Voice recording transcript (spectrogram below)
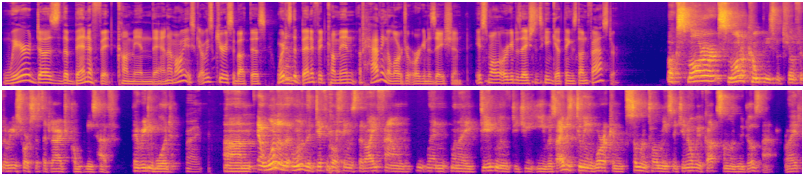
Where does the benefit come in then? I'm always always curious about this. Where does the benefit come in of having a larger organization if smaller organizations can get things done faster? Look, smaller smaller companies would kill for the resources that large companies have. They really would. Right. Um, and one of the one of the difficult things that I found when when I did move to GE was I was doing work and someone told me, he said, you know, we've got someone who does that, right?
